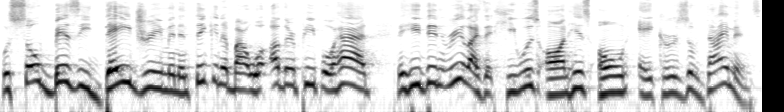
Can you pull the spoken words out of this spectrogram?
was so busy daydreaming and thinking about what other people had that he didn't realize that he was on his own acres of diamonds.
